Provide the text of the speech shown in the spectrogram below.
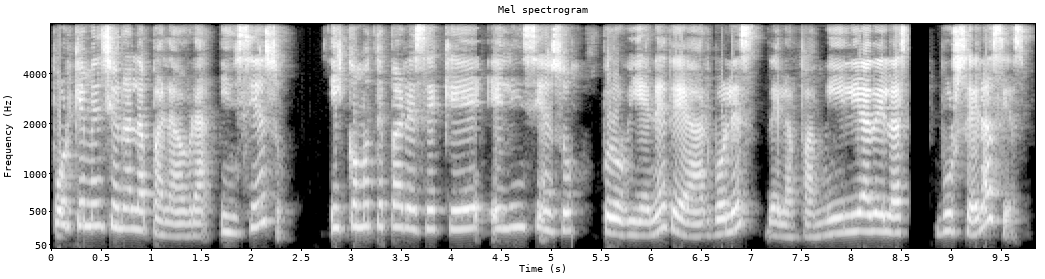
Porque menciona la palabra incienso. ¿Y cómo te parece que el incienso proviene de árboles de la familia de las burseráceas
